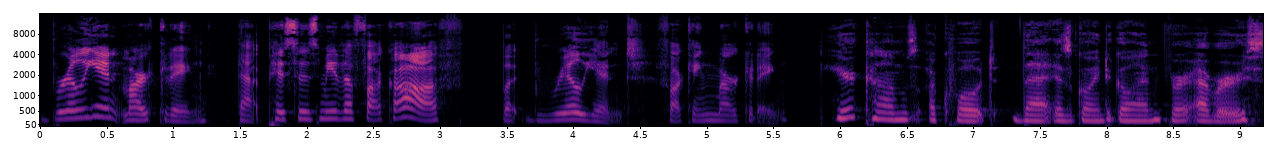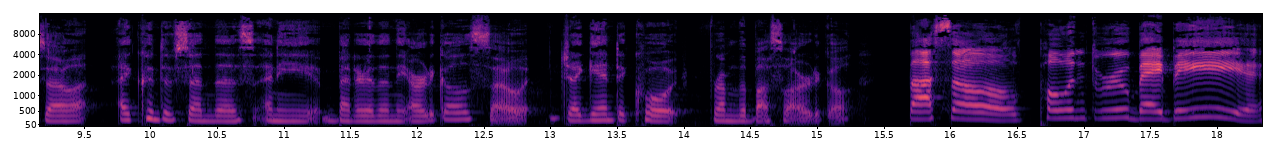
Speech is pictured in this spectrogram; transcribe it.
Brilliant marketing. That pisses me the fuck off, but brilliant fucking marketing. Here comes a quote that is going to go on forever, so I couldn't have said this any better than the article, so gigantic quote from the Bustle article. Bustle. Pulling through, baby.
